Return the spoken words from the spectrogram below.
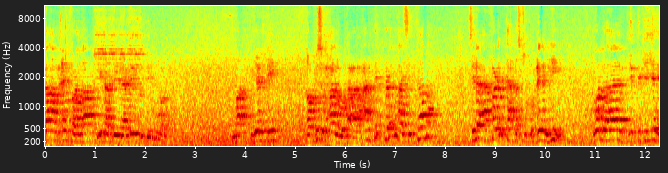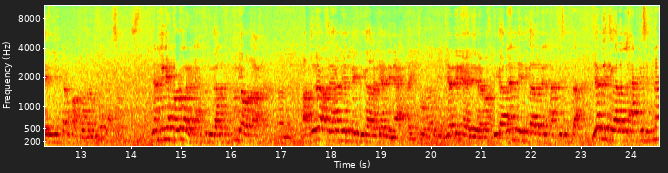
كام عين فرما يكدينا كي يدد البلد ما يلي رب سبحانه وتعالى عن تفرد هاي ستانا سلاح فرد تحت السطوعين ولا هاي التكية اللي كان فقط يلي نحفر ورد تحت في الدنيا والآخرة. الدنيا خير يلي قال يلي نحتيتو يلي نهدي بس. قال يلي قال الحق ستا يلي قال الحق ستنا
